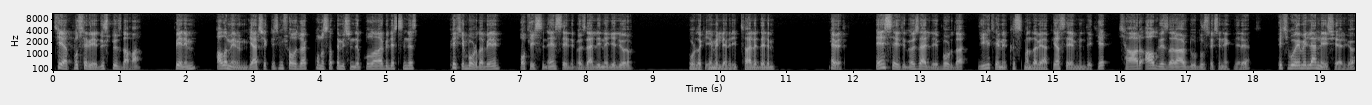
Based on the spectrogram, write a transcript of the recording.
Fiyat bu seviyeye düştüğü zaman benim alım emrim gerçekleşmiş olacak. Bunu satım için kullanabilirsiniz. Peki burada benim OKX'in en sevdiğim özelliğine geliyorum. Buradaki emirleri iptal edelim. Evet. En sevdiğim özelliği burada limit emir kısmında veya piyasa emrindeki karı al ve zarar durdur seçenekleri. Peki bu emirler ne işe yarıyor?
